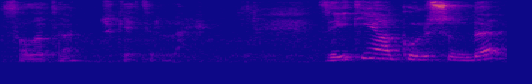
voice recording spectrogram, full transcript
salata tüketirler. Zeytinyağı konusunda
